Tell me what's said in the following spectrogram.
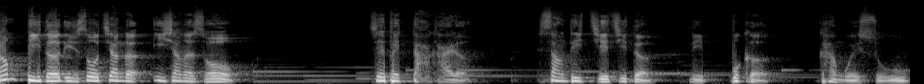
当彼得领受这样的异象的时候，这被打开了。上帝洁净的，你不可看为俗物。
